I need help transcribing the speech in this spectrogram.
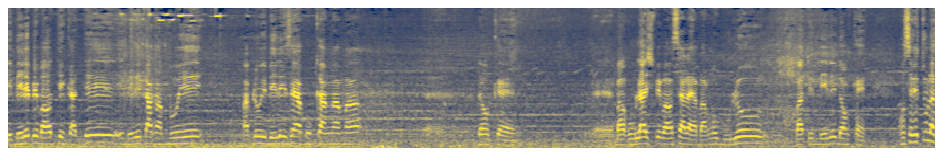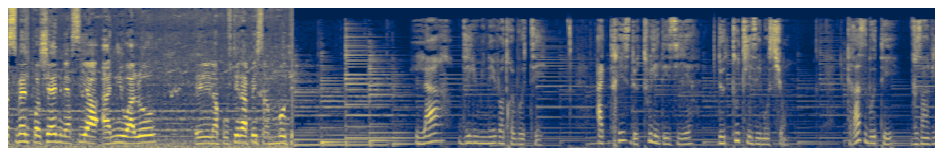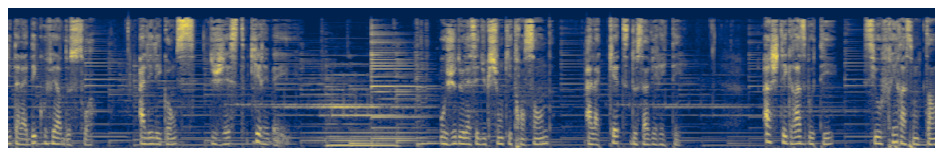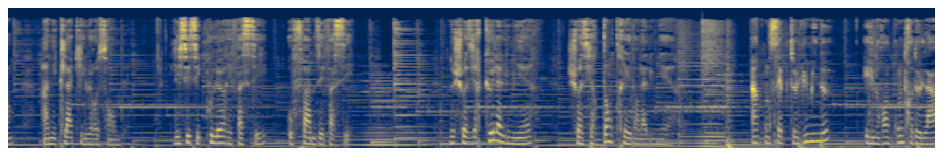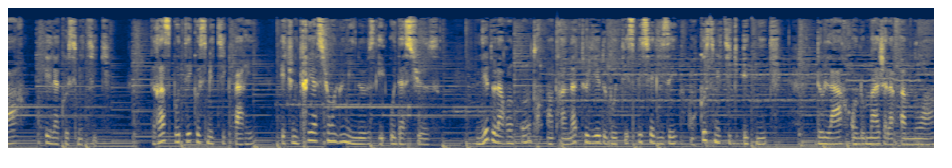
ebele mpe baoteka te ebele kaka boye babilo ebele eza ya kokangama euh, donc euh, euh, baroulage mpe baosala ya bango boulot bato ebele donc on se retrouve la semaine prochaine merci à annie walo et na profite napesa mbote l'art d'illuminer votre beauté actrice de tous les désirs de toutes les émotions Grâce Beauté vous invite à la découverte de soi, à l'élégance du geste qui réveille, au jeu de la séduction qui transcende, à la quête de sa vérité. Acheter Grâce Beauté, s'y offrir à son teint un éclat qui lui ressemble. Laisser ses couleurs effacées aux femmes effacées. Ne choisir que la lumière, choisir d'entrer dans la lumière. Un concept lumineux et une rencontre de l'art et la cosmétique. Grâce Beauté Cosmétique Paris est une création lumineuse et audacieuse, née de la rencontre entre un atelier de beauté spécialisé en cosmétique ethnique, de l'art en l'hommage à la femme noire,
